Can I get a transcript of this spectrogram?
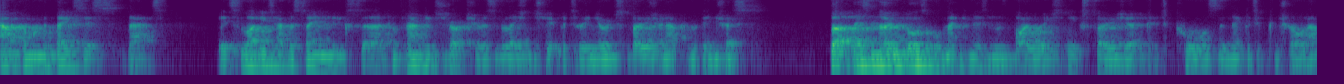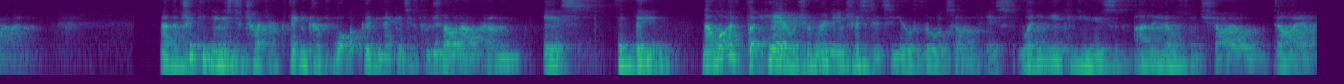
outcome on the basis that it's likely to have the same uh, confounding structure as the relationship between your exposure and outcome of interest. But there's no plausible mechanisms by which the exposure could cause the negative control outcome. Now, the tricky thing is to try to think of what a good negative control mm-hmm. outcome is, could be. Now, what I've put here, which I'm really interested in your thoughts on, is whether you could use unhealthy child diet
